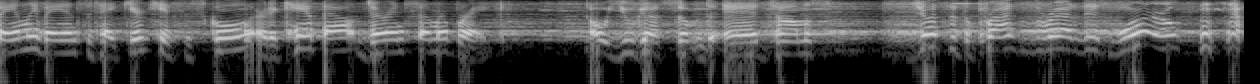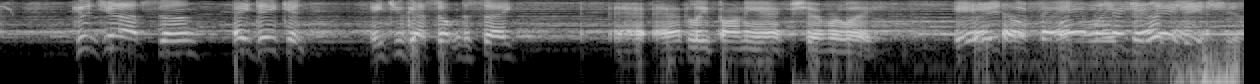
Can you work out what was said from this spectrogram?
family vans to take your kids to school or to camp out during summer break. Oh, you got something to add, Thomas? Just that the prices are out of this world. Good job, son. Hey, Deacon, ain't you got something to say? Hadley Pontiac Chevrolet. It's, a family tradition.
